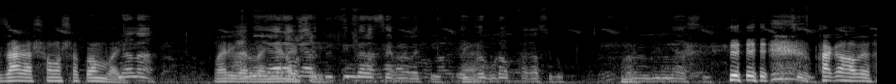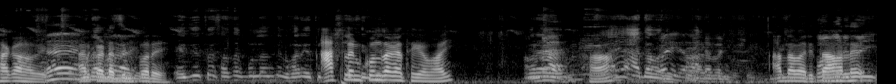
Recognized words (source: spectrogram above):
জাগার সমস্যা কম ভাই। না না। বাড়ি ঘর রয়েছি আর দুই তিনবার আসছি আপনার বাড়িতে। এই ঘর গোটাও ফাঁকা ছিল। ফাঁকা হবে ফাঁকা হবে। আর কয়টা দিন পরে? এই যে তো চাচা বললাম যে ঘরে এত- আসলেন কোন জায়গা থেকে ভাই? হ্যাঁ? এই আদা বাড়ি আদাবাড়ি। তাহলে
